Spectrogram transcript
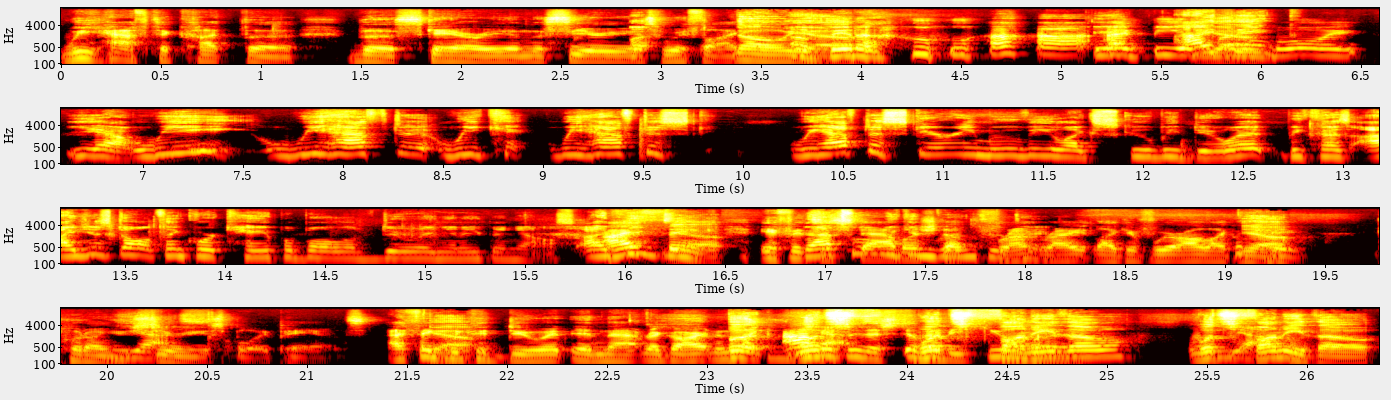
we have to cut the the scary and the serious with like Oh, a yeah. bit of hoo hoo ha ha. Yeah, I be a I little think- boy. Yeah, we we have to we can we have to we have to scary movie like Scooby Doo it because I just don't think we're capable of doing anything else. I I think, think Yeah. if it's That's what we can established bring up front, right? Like if we're all like, okay, Yeah. put on your Yes. serious boy pants. I think we could do it in that regard. And But like obviously what's, there's still what's be funny though what's Yeah. funny though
